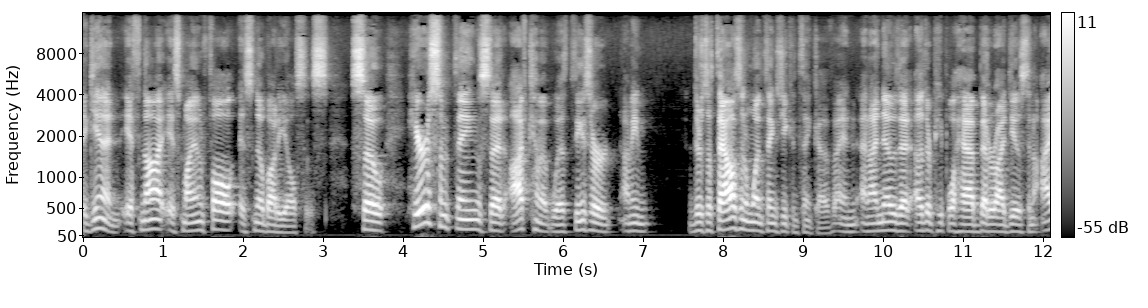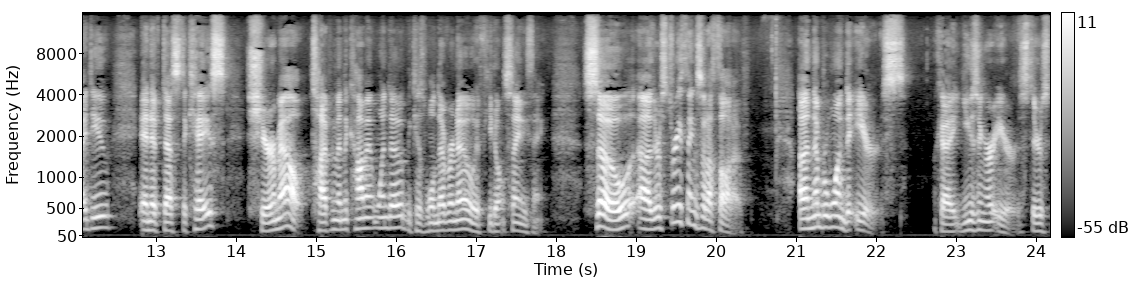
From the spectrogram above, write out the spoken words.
Again, if not, it's my own fault, it's nobody else's. So here are some things that I've come up with. These are, I mean, there's a thousand and one things you can think of. And, and I know that other people have better ideas than I do. And if that's the case, share them out. Type them in the comment window because we'll never know if you don't say anything. So uh, there's three things that I thought of. Uh, number one, the ears. Okay, using our ears. There's,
